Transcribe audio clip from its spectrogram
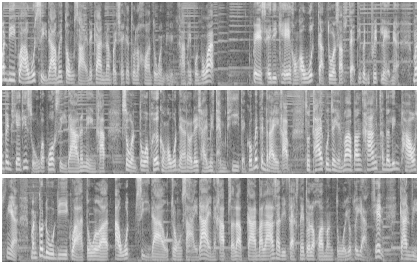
มันดีกว่าอาวุธสีดาวไม่ตรงสายในการนำไปใช้กับตัวละครตัวอื่นๆครับเหตุผลเพราะว่า เบส ADK ของอาวุธกับตัว Substat ที่เป็นคริ t เล e เนี่ยมันเป็นเทียร์ที่สูงกว่าพวก 4 ดาวนั่นเองครับส่วนตัวเพิร์กของอาวุธเนี่ยเราได้ใช้ไม่เต็มที่แต่ก็ไม่เป็นไรครับ สุดท้ายคุณจะเห็นว่าบางครั้ง Thundering Pulse เนี่ยมันก็ดูดีกว่าตัวอาวุธ 4 ดาวตรงสายได้นะครับสำหรับการบาลานซ์ artifacts ในตัวละครบางตัวยกตัวอย่าง เช่น การหวี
